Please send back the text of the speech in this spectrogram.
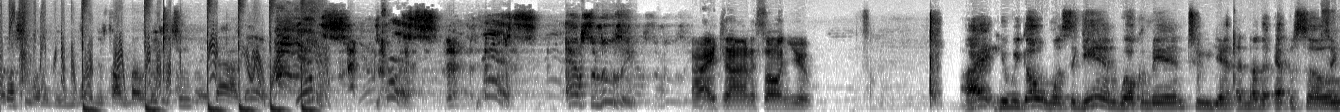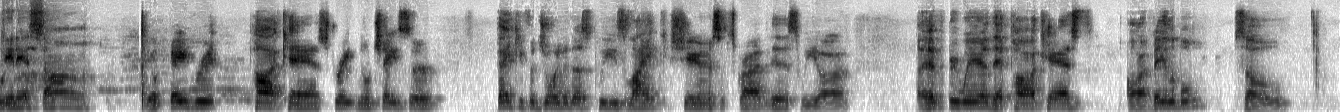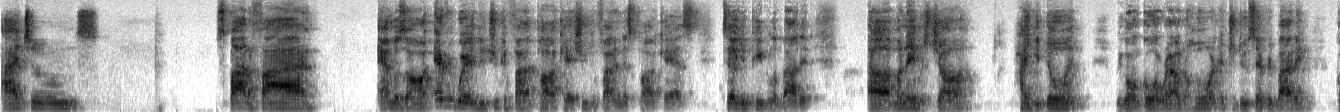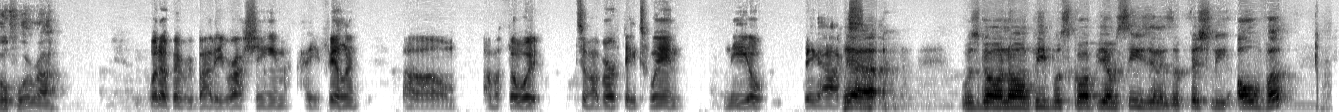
what else you want to do? You want to just talk about religion too, man? God damn. Yes. Yes. Yes. Absolutely. All right, John, it's on you. All right, here we go. Once again, welcome in to yet another episode. So get that song. Your favorite podcast, Straight No Chaser. Thank you for joining us. Please like, share, and subscribe to this. We are everywhere that podcasts are available. So, iTunes, Spotify, Amazon, everywhere that you can find podcasts, you can find this podcast. Tell your people about it. Uh, my name is John. How you doing? We're gonna go around the horn, introduce everybody. Go for it, Rob. What up, everybody? Rashim, how you feeling? Um, I'm gonna throw it to my birthday twin, Neil, Big Ox. Yeah. What's going on, people? Scorpio season is officially over.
